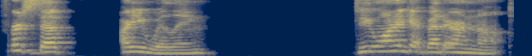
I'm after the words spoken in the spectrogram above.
First step, are you willing? Do you want to get better or not?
